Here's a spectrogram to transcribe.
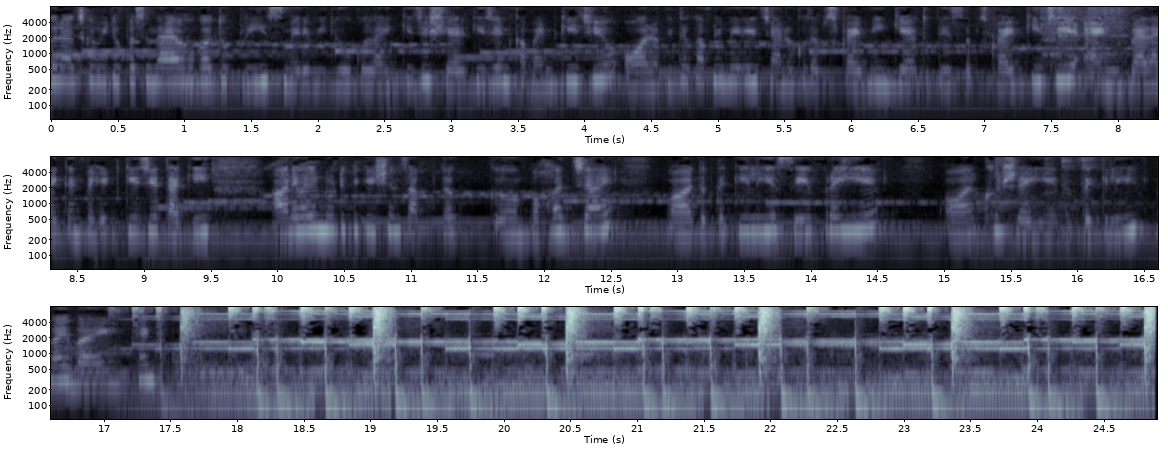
अगर आज का वीडियो पसंद आया होगा तो प्लीज़ मेरे वीडियो को लाइक कीजिए शेयर कीजिए एंड कमेंट कीजिए। और अभी तक आपने मेरे चैनल को सब्सक्राइब नहीं किया है तो प्लीज़ सब्सक्राइब कीजिए एंड बेल आइकन पर हिट कीजिए ताकि आने वाले नोटिफिकेशन आप तक पहुँच जाए। और तब तक के लिए सेफ़ रहिए और खुश रहिए। तब तक के लिए बाय बाय थैंक फॉर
